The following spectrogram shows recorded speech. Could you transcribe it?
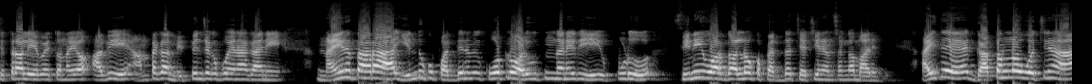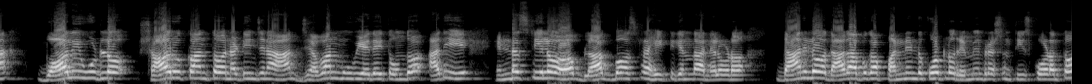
చిత్రాలు ఏవైతే ఉన్నాయో అవి అంతగా మెప్పించకపోయినా కానీ నయనతార ఎందుకు పద్దెనిమిది కోట్లు అడుగుతుందనేది ఇప్పుడు సినీ వర్గాల్లో ఒక పెద్ద చర్చనీయాంశంగా మారింది. అయితే గతంలో వచ్చిన బాలీవుడ్లో షారూఖ్ ఖాన్తో నటించిన జవాన్ మూవీ ఏదైతే ఉందో అది ఇండస్ట్రీలో బ్లాక్ బాస్టర్ హిట్ కింద నిలవడం దానిలో దాదాపుగా పన్నెండు కోట్ల రెమ్యూనరేషన్ తీసుకోవడంతో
